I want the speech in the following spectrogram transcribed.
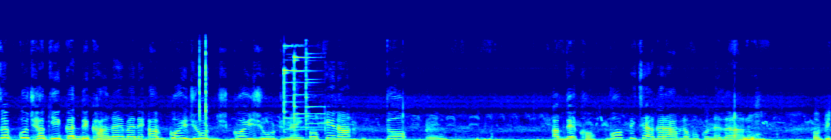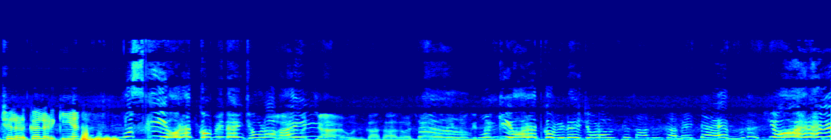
सब कुछ हकीकत दिखाना है मैंने। अब कोई झूठ कोई झूठ नहीं ओके ना? तो अब देखो वो पीछे अगर आप लोगों को नज़र आ रहा हो वो पीछे लड़का लड़की है। उसकी औरत को भी नहीं छोड़ा भाई। बच्चा है उनका साथ बच्चा है वो देख लो कितने उनकी औरत को भी नहीं छोड़ा उसके साथ उसका बेटा है। शोहर है।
